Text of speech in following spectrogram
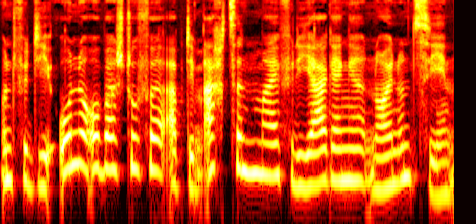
und für die ohne Oberstufe Oberstufe ab dem 18. Mai für die Jahrgänge 9 und 10.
